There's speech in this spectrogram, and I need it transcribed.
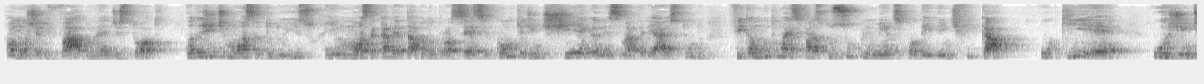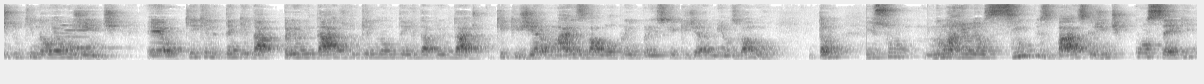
almoxarifado, né, de estoque. Quando a gente mostra tudo isso e mostra cada etapa do processo e como que a gente chega nesses materiais, tudo, fica muito mais fácil dos suprimentos poder identificar o que é urgente do que não é urgente. É, o que, que ele tem que dar prioridade do que ele não tem que dar prioridade. O que, que gera mais valor para a empresa o que, que gera menos valor. Então, isso numa reunião simples, básica, a gente consegue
